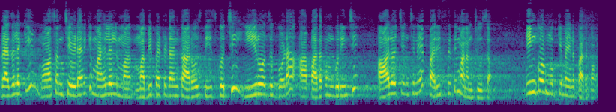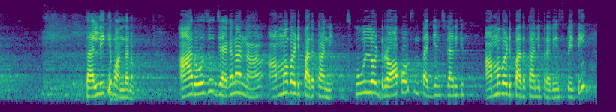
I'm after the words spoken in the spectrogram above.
ప్రజలకి మోసం చేయడానికి మహిళలు మభ్య పెట్టడానికి ఆ రోజు తీసుకొచ్చి ఈ రోజు కూడా ఆ పథకం గురించి ఆలోచించనే పరిస్థితి మనం చూసాం. ఇంకో ముఖ్యమైన పథకం. తల్లికి వందనం. ఆ రోజు జగనన్న అమ్మఒడి పథకాన్ని స్కూల్లో డ్రాప్ అవుట్స్ని తగ్గించడానికి అమ్మఒడి పథకాన్ని ప్రవేశపెట్టి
